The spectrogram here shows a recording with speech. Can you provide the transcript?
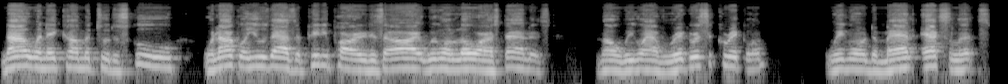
now when they come into the school, we're not going to use that as a pity party to say, all right, we're going to lower our standards. No, we're going to have rigorous curriculum. We're going to demand excellence.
